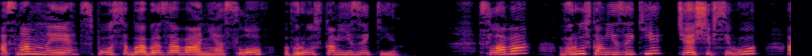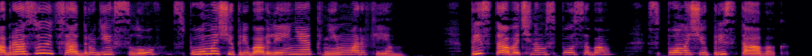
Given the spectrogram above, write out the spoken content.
Основные способы образования слов в русском языке. Слова в русском языке чаще всего образуются от других слов с помощью прибавления к ним морфем. Приставочным способом с помощью приставок,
